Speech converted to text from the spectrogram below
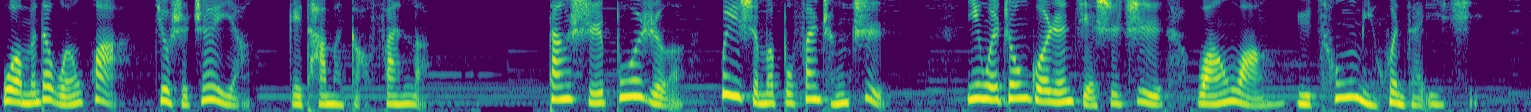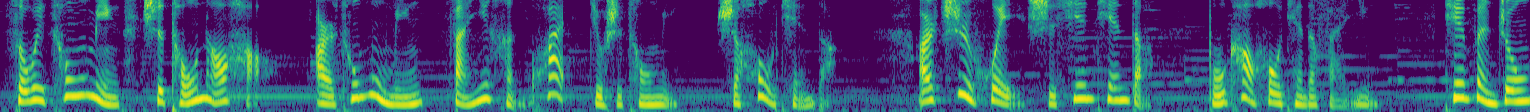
我们的文化就是这样给他们搞翻了。当时般若为什么不翻成智？因为中国人解释智，往往与聪明混在一起。所谓聪明是头脑好，耳聪目明、反应很快就是聪明，是后天的；而智慧是先天的，不靠后天的反应。天分中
